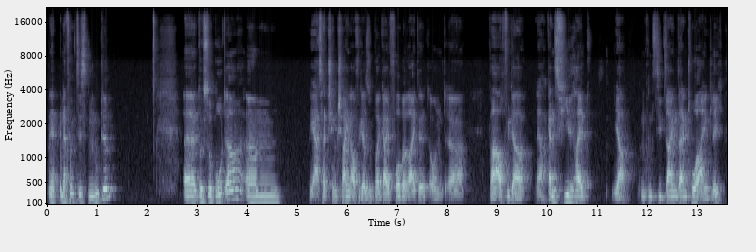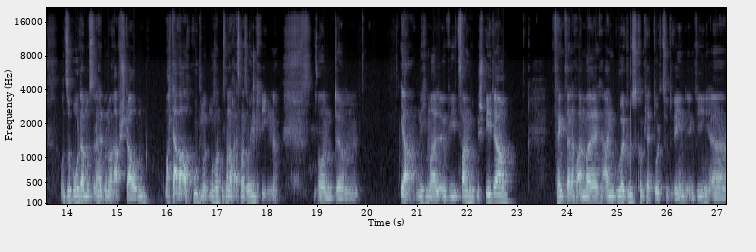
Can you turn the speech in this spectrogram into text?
in, der, in der 50. Minute äh, durch Sobota. Ähm, ja, es hat Cheng Shine auch wieder super geil vorbereitet und äh, war auch wieder ja, ganz viel halt, ja, im Prinzip sein, sein Tor eigentlich. Und so Boda musste halt nur noch abstauben. Macht er aber auch gut, muss, muss man auch erstmal so hinkriegen. Ne? Und ähm, ja, nicht mal irgendwie zwei Minuten später fängt dann auf einmal an, Buadus komplett durchzudrehen irgendwie. Äh,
